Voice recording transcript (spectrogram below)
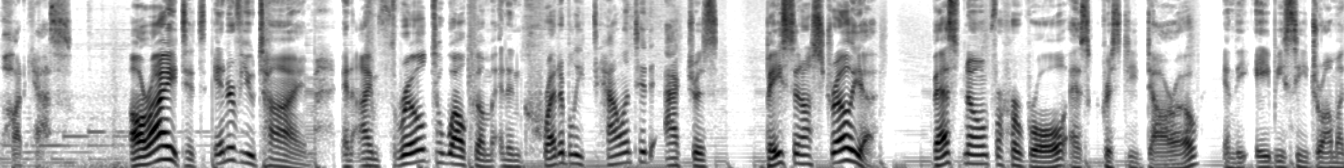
Podcasts. All right, it's interview time, and I'm thrilled to welcome an incredibly talented actress based in Australia, best known for her role as Kirstie Darrow in the ABC drama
